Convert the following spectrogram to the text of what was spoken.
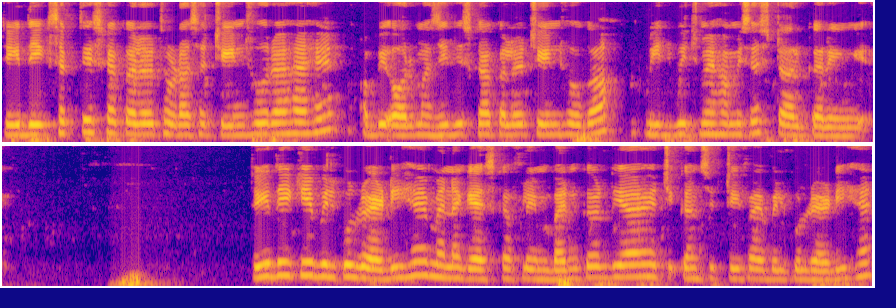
तो ये देख सकते हैं, इसका कलर थोड़ा सा चेंज हो रहा है। अभी और मज़ीद इसका कलर चेंज होगा। बीच बीच में हम इसे स्टर करेंगे। तो ये देखिए, बिल्कुल रेडी है। मैंने गैस का फ्लेम बंद कर दिया है। चिकन सिक्सटी फाइव बिल्कुल रेडी है।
